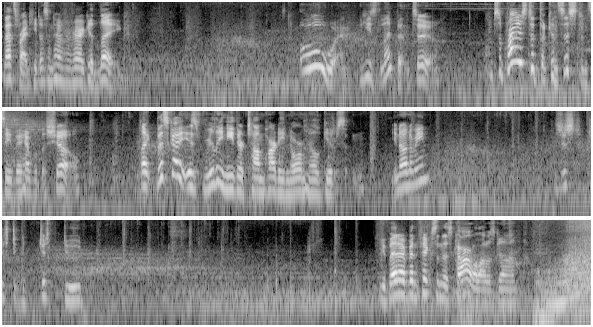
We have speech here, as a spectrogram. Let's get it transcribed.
that's right. He doesn't have a very good leg. Ooh, and he's limping too. I'm surprised at the consistency they have with the show. Like, this guy is really neither Tom Hardy nor Mel Gibson. You know what I mean? He's just, just a, just dude. You better have been fixing this car while I was gone.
